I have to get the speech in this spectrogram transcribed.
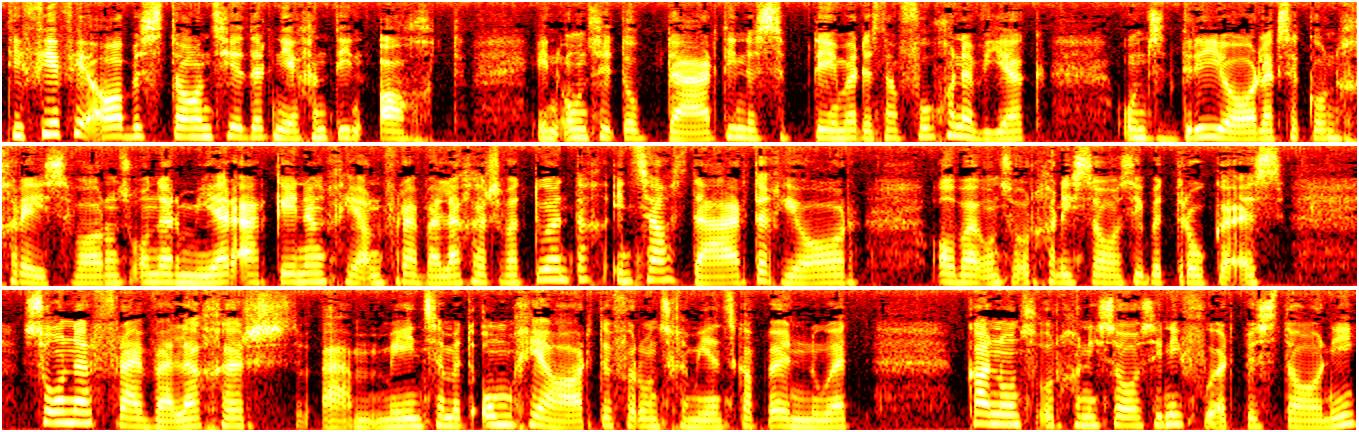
Die VVA bestaan sedert 1908 en ons het op 13de September, dis nou volgende week, ons 3-jaarlikse kongres waar ons onder meer erkenning gee aan vrywilligers wat 20 en selfs 30 jaar al by ons organisasie betrokke is. Sonder vrywilligers, um, mense met omgee harte vir ons gemeenskappe in nood, kan ons organisasie nie voortbestaan nie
